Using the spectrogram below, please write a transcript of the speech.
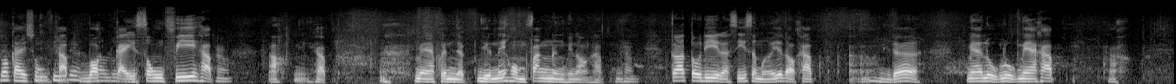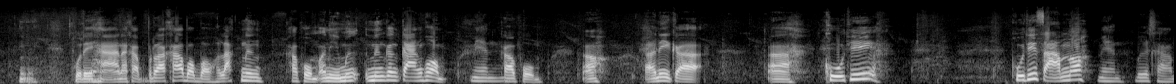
บ่ไก่ทรงฟรีครับเด้อบอกไก่ทรงฟรีครับครับ เอานี่ครับ แม่เพิ่นอยากยืนในห่มฟังหนึ่งพี่น้องครับครับ ตัวตัวดีแหละสีเสมออยะดอกครับอ้าวนี่เด้อแม่ลูกลูกแม่ครับเอานี่ ผู้ใดหานะครับ ราคาเบาๆลักหนึ่งครับผม อันนี้มือหนึ่งกลางๆพร้อมแม่นครับผมเอาอันนี้ก็อ่าครูที่ครูที่สามเนาะแม่นเบอร์สาม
